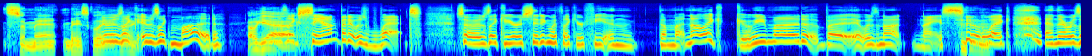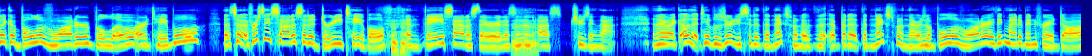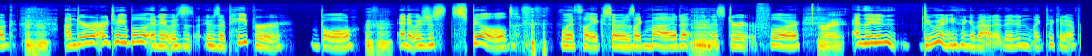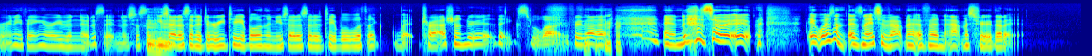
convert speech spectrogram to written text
cement, basically. It was like, it was like mud. oh yeah, It was like sand, but it was wet. So it was like you were sitting with like your feet in the mud, not like gooey mud, but it was not nice. Mm-hmm. like, and there was like a bowl of water below our table. So at first they sat us at a dirty table, and they sat us there. And this isn't Mm-hmm. us choosing that. And they're like, "Oh, that table's dirty. Sit at the next one." But at the next one, there was a bowl of water. I think might have been for a dog Mm-hmm. under our table, and it was it was a paper bowl hmm and it was just spilled with like so it was like mud Mm. in this dirt floor right. and they didn't do anything about it they didn't like pick it up or anything or even notice it and it's just like you Mhm. sat us at a dirty table and then you sat us at a table with like wet trash under it thanks a lot for that and so it it wasn't as nice of, atmo- of an atmosphere that i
